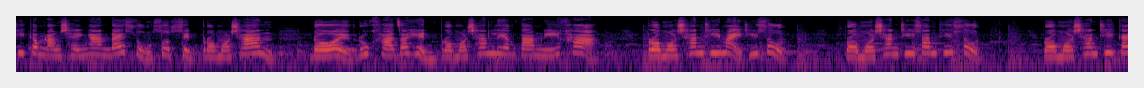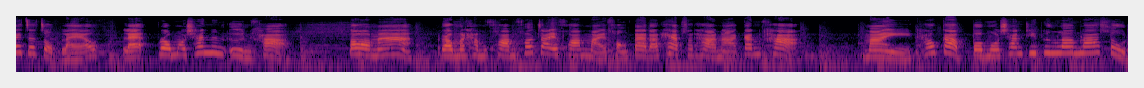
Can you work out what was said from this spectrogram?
ที่กำลังใช้งานได้สูงสุด 10 โปรโมชั่น โดยลูกค้าจะเห็นโปรโมชั่นเรียงตามนี้ค่ะ โปรโมชั่นที่ใหม่ที่สุด โปรโมชั่นที่สั้นที่สุด โปรโมชั่นที่ใกล้จะจบแล้ว และโปรโมชั่นอื่นๆ ค่ะ ต่อมาเรามาทำความเข้าใจความหมายของแต่ละแถบสถานะกันค่ะ ใหม่ เท่ากับโปรโมชั่นที่เพิ่งเริ่มล่าสุด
